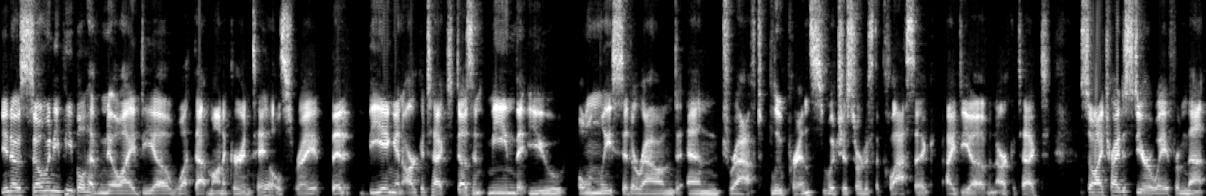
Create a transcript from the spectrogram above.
you know, so many people have no idea what that moniker entails, right? That being an architect doesn't mean that you only sit around and draft blueprints, which is sort of the classic idea of an architect. So I try to steer away from that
